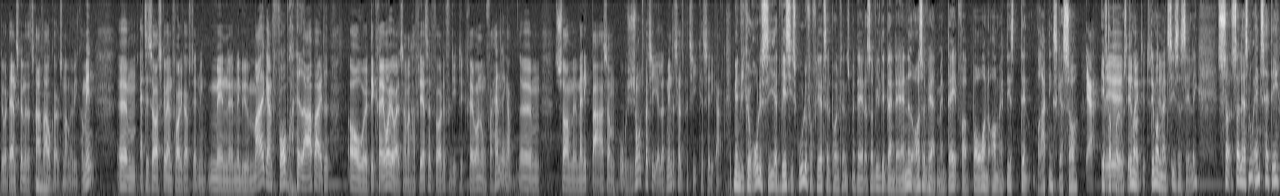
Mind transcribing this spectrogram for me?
det var danskerne, der træffede afgørelsen om, at vi kom ind, øh, at det så også skal være en folkeafstemning. Men, øh, men vi vil meget gerne forberede arbejdet, og øh, det kræver jo altså, at man har flertal for det, fordi det kræver nogle forhandlinger, øhm, som man ikke bare som oppositionsparti eller et mindretalsparti kan sætte i gang. Men vi kan jo roligt sige, at hvis I skulle få flertal på 90 mandater, så ville det blandt andet også være et mandat fra borgerne om, at det, den retning skal så ja, efterprøves. Det, det, det, må, rigtigt. det må det man sige sig selv. Ikke? Så, så lad os nu antage det,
